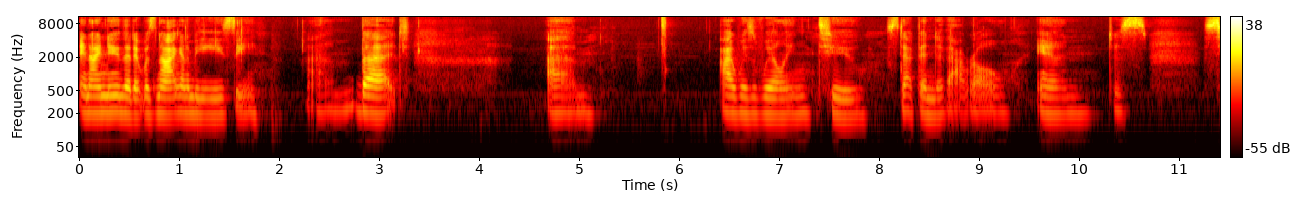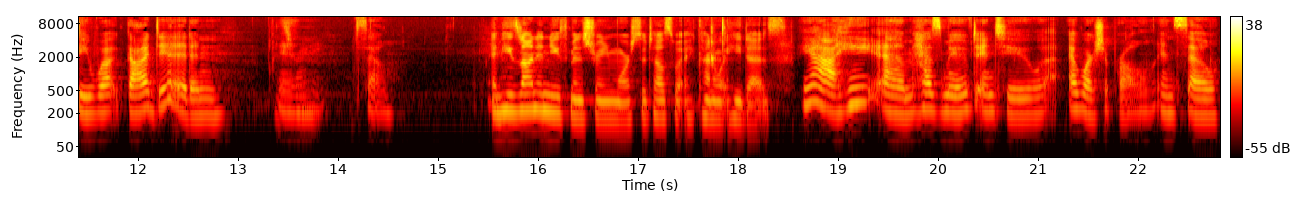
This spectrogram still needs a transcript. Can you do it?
And I knew that it was not going to be easy. Um, but um, I was willing to step into that role and just see what God did. And, That's and right. so. And he's not in youth ministry anymore. So, tell us what kind of what he does. Yeah, he um, has moved into a worship role. And so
